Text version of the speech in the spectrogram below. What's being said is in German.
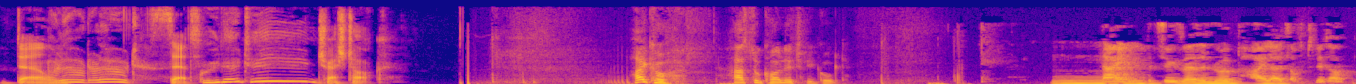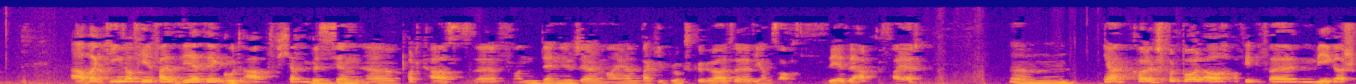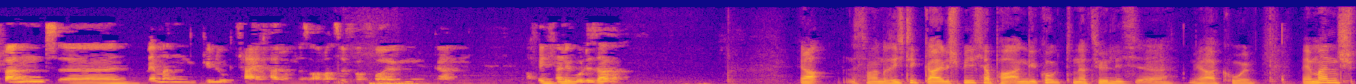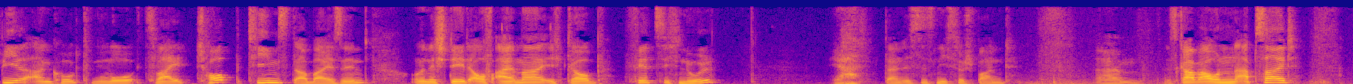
Down. Alert, alert. Set. Green 18. Trash Talk. Heiko, hast du College geguckt? Nein, beziehungsweise nur ein paar Highlights auf Twitter. Aber ging auf jeden Fall sehr, sehr gut ab. Ich habe ein bisschen äh, Podcasts äh, von Daniel Jeremiah und Bucky Brooks gehört. Äh, die haben es auch sehr, sehr abgefeiert. Ähm, ja, College Football auch auf jeden Fall mega spannend. Äh, wenn man genug Zeit hat, um das auch noch zu verfolgen, dann auf jeden Fall eine gute Sache. Ja, es war ein richtig geiles Spiel. Ich habe ein paar angeguckt. Natürlich, äh, ja, cool. Wenn man ein Spiel anguckt, wo zwei Top-Teams dabei sind und es steht auf einmal, ich glaube, 40-0, ja, dann ist es nicht so spannend. Ähm, es gab auch einen Upside,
